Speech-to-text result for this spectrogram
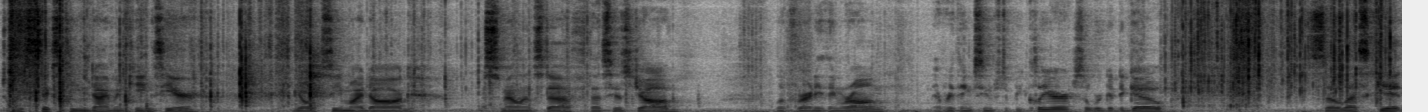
2016 Diamond Kings here. You'll see my dog smelling stuff. That's his job. Look for anything wrong. Everything seems to be clear, so we're good to go. So let's get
